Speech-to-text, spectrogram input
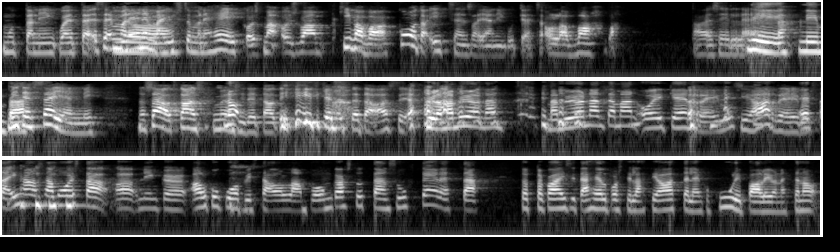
Mutta niin kuin, että semmoinen enemmän just semmoinen heikkous, mä olisi vaan kiva vaan koota itsensä ja niin kuin, tiedätkö, olla vahva. Tai silleen, niin, että, niinpä. miten sä Jenni? No sä oot kans myönsit, no, että oot itkenyt tätä asiaa. Kyllä mä myönnän. Mä myönnän tämän oikein reilusti. ihan reilusti. Että ihan samoista äh, niin kuin, alkukuopista ollaan ponkastu tämän suhteen, että totta kai sitä helposti lähti ajattelemaan, kun kuuli paljon, että no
